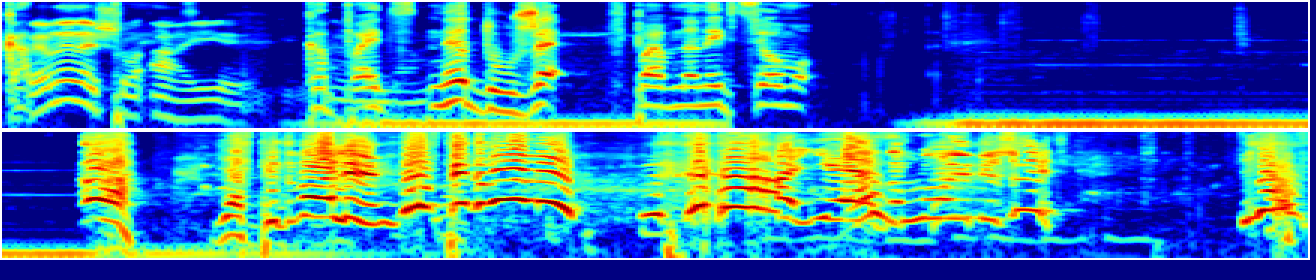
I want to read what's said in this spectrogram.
Впевнений, що. А, і... Капець, А, да. не дуже впевнений в цьому. А! Я в підвалі! Я в підвалі! Ха-ха, Вона Єс! за мною біжить! Я в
